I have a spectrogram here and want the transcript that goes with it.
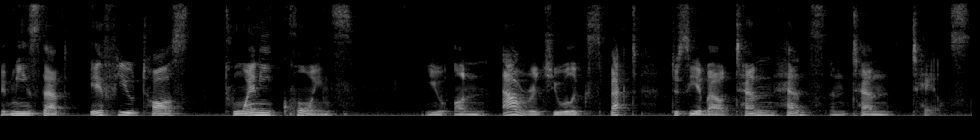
It means that if you toss 20 coins, you on average, you will expect to see about 10 heads and 10 tails.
